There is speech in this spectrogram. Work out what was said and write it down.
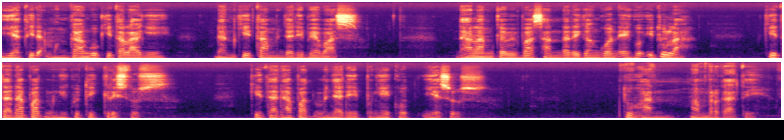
Ia tidak mengganggu kita lagi, dan kita menjadi bebas. Dalam kebebasan dari gangguan ego itulah kita dapat mengikuti Kristus. Kita dapat menjadi pengikut Yesus. Tuhan memberkati.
